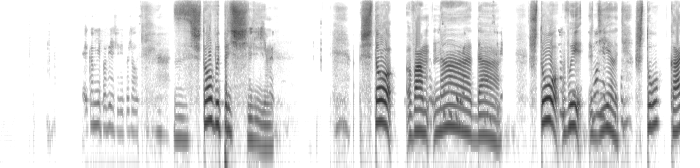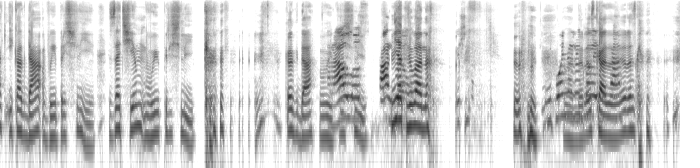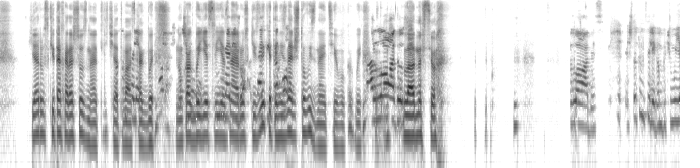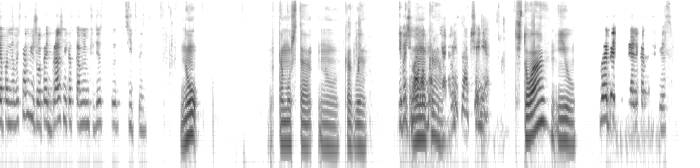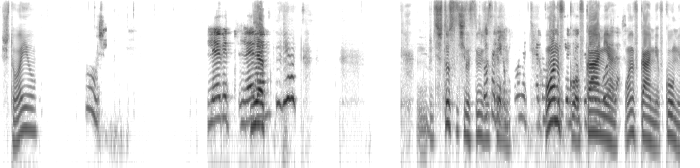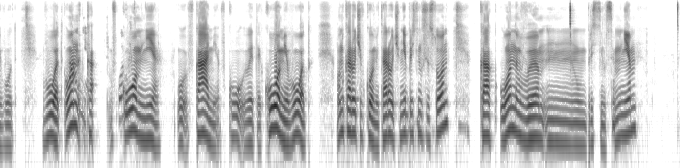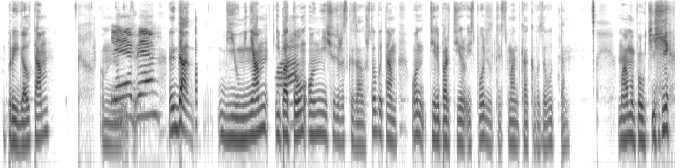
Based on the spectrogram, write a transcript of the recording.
Э, ко мне повежливее, пожалуйста. Что вы пришли? Что вам надо? Что вы делаете? Что, как и когда вы пришли? Зачем вы пришли? Когда вы пришли? Нет, ну ладно. Не понял языка? рассказывай, Я русский-то хорошо знаю, в отличие от вас, как бы. Но как бы, если я знаю русский язык, это не значит, что вы знаете его, как бы. Ладно, все. Ладос. Э, Что там с Олегом? Почему я по новостям вижу опять бражника с камнем чудес э, птицы? Ну, потому что, ну, как бы... И почему Он украл. сообщение? Что, Ил? Вы опять потеряли камень чудес. Что, Ил? Слушай. Левит, Нет, Левин. нет. Что случилось? Ты Что с Олегом? Он в, в каме, он в каме, в коме, вот. Вот, он в коме? комне, о, в каме, в, ко- в этой коме, вот. Он, короче, в коме. Короче, мне приснился сон, как он в... м, приснился мне, прыгал там. м, Левин. Да, бил меня, и А? потом он мне еще рассказал, чтобы там он телепортировал, использовал талисман, как его зовут там, мама паучихи.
